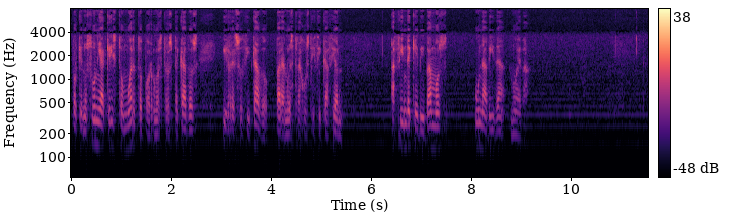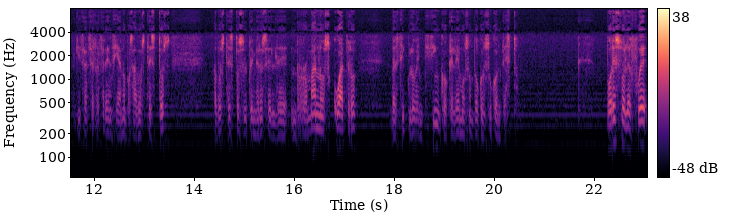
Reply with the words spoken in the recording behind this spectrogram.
porque nos une a Cristo muerto por nuestros pecados y resucitado para nuestra justificación, a fin de que vivamos una vida nueva. Aquí se hace referencia ¿no? pues a dos textos, a dos textos, el primero es el de Romanos 4, versículo 25, que leemos un poco en su contexto. Por eso le fue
